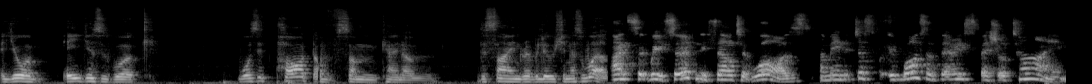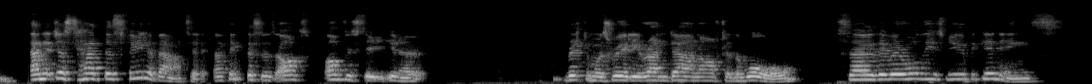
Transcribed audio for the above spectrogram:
your agency's work, was it part of some kind of design revolution as well? I, we certainly felt it was. I mean, it just it was a very special time, and it just had this feel about it. I think this is obviously, you know, Britain was really run down after the war, so there were all these new beginnings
